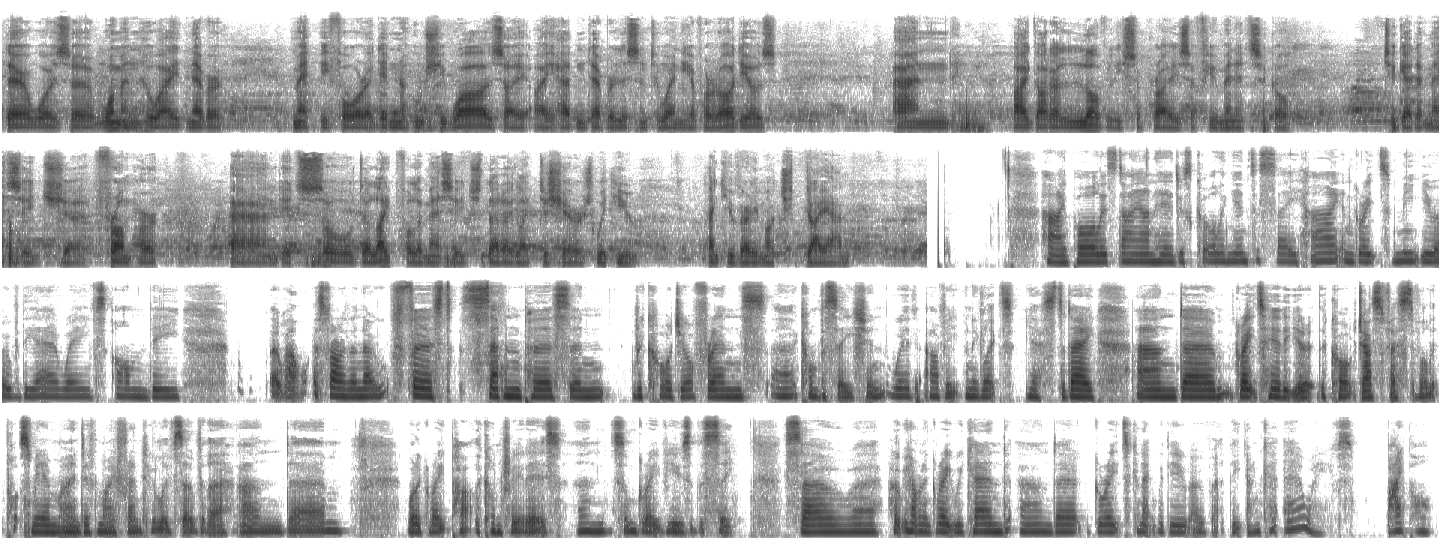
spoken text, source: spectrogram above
there was a woman who I'd never met before. I didn't know who she was. I, I hadn't ever listened to any of her audios. And I got a lovely surprise a few minutes ago to get a message uh, from her. And it's so delightful a message that I'd like to share it with you. Thank you very much, Diane. Hi, Paul. It's Diane here, just calling in to say hi and great to meet you over the airwaves on the, uh, well, as far as I know, first seven person record your friends uh, conversation with Avi Uniglicht yesterday and um, great to hear that you're at the Cork Jazz Festival it puts me in mind of my friend who lives over there and um, what a great part of the country it is and some great views of the sea. So uh, hope you're having a great weekend and uh, great to connect with you over at the Anchor Airwaves. Bye Paul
